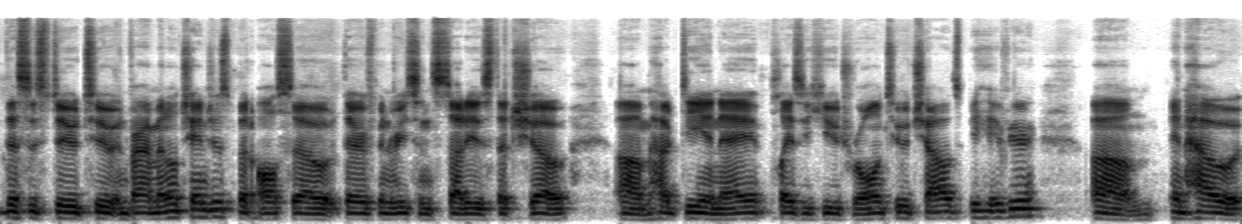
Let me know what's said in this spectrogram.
this is due to environmental changes, but also there have been recent studies that show um, how DNA plays a huge role into a child's behavior. Um, and how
